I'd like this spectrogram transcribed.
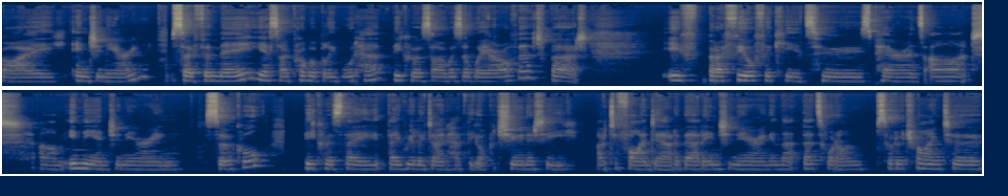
by engineering. So for me, yes, I probably would have because I was aware of it. But if but I feel for kids whose parents aren't um, in the engineering circle because they they really don't have the opportunity uh, to find out about engineering, and that that's what I'm sort of trying to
